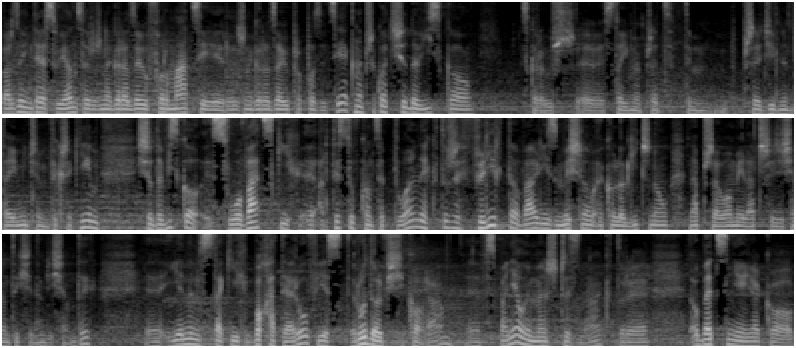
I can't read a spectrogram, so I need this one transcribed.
bardzo interesujące różnego rodzaju formacje, różnego rodzaju propozycje, jak na przykład środowisko skoro już e, stoimy przed tym przedziwnym, tajemniczym wykrzyknikiem, środowisko słowackich e, artystów konceptualnych, którzy flirtowali z myślą ekologiczną na przełomie lat 60., 70. E, jednym z takich bohaterów jest Rudolf Sikora, wspaniały mężczyzna, który obecnie jako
